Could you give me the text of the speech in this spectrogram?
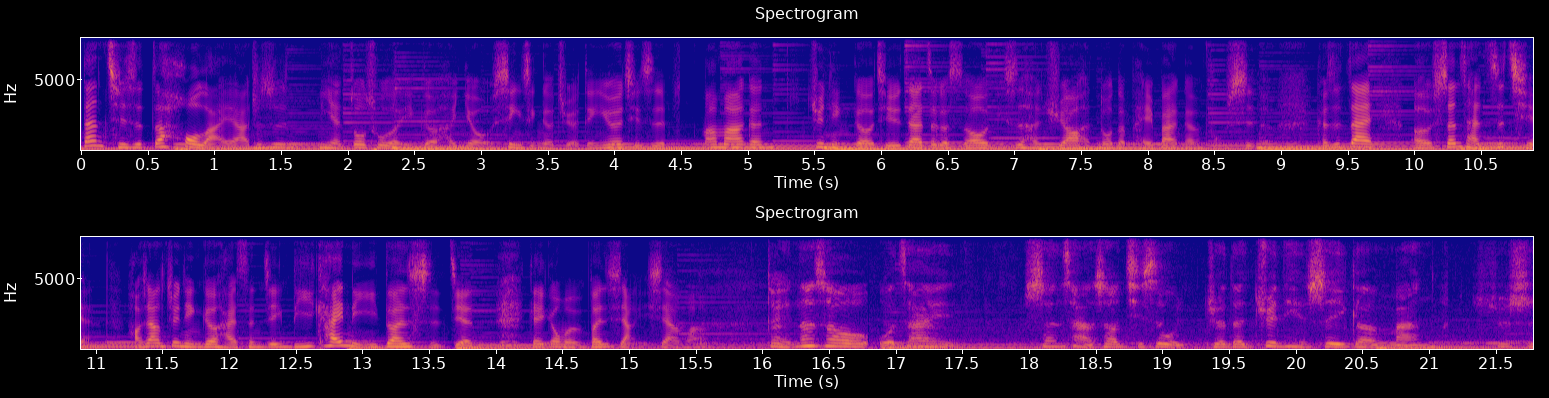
但其实，在后来呀，就是你也做出了一个很有信心的决定，因为其实妈妈跟俊廷哥，其实在这个时候你是很需要很多的陪伴跟服侍的。可是，在呃生产之前，好像俊廷哥还曾经离开你一段时间，可以跟我们分享一下吗？对，那时候我在。生产的时候，其实我觉得俊廷是一个蛮，就是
